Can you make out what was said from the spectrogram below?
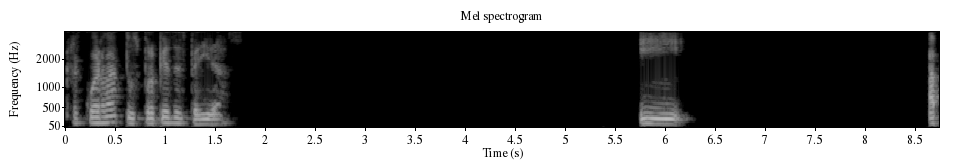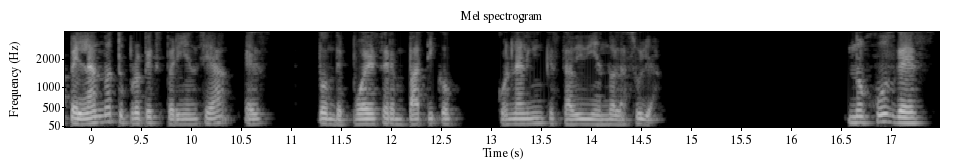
recuerda tus propias despedidas. Y apelando a tu propia experiencia es donde puedes ser empático con alguien que está viviendo la suya. No juzgues.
